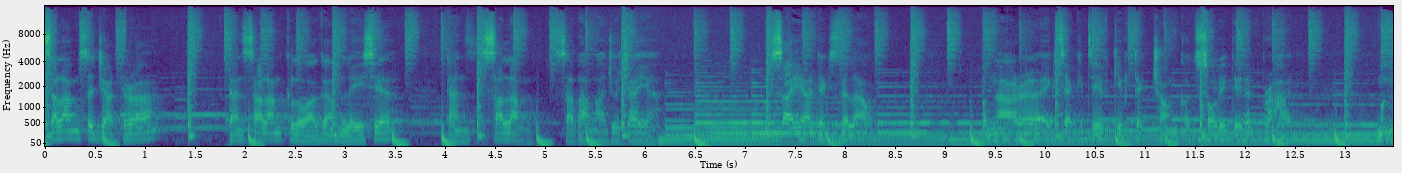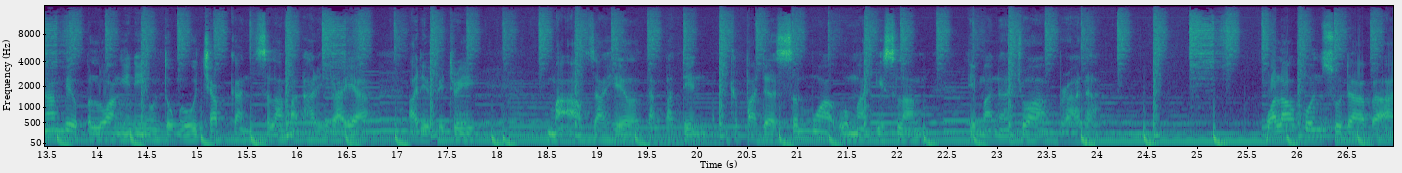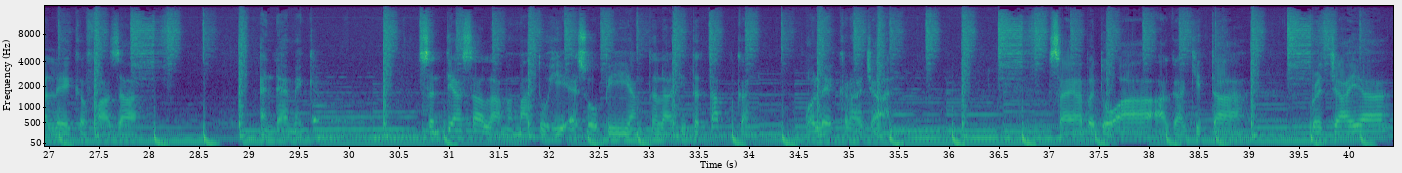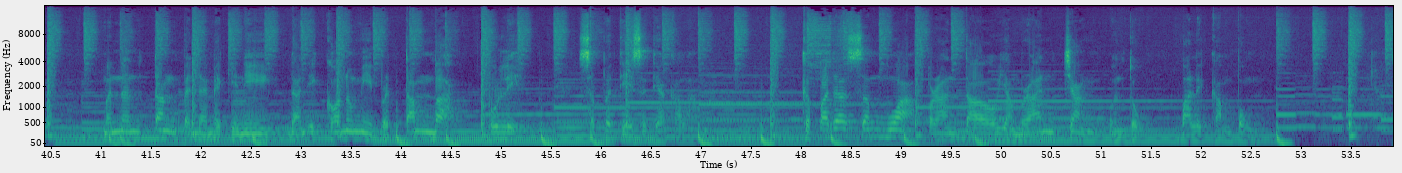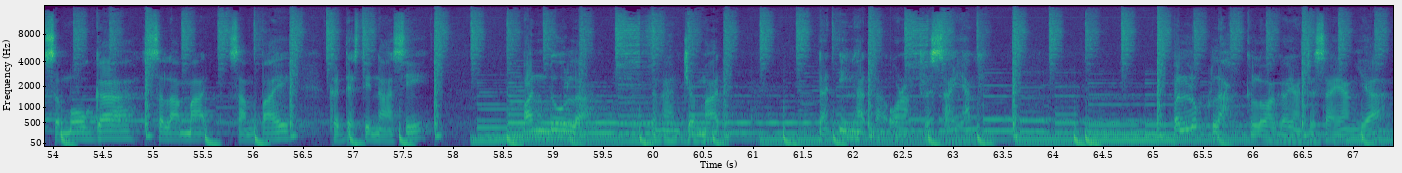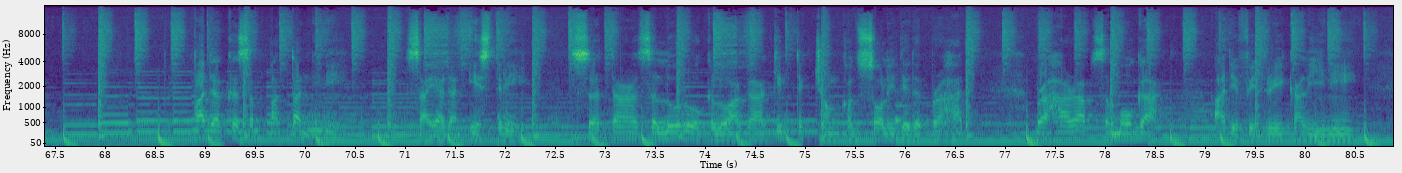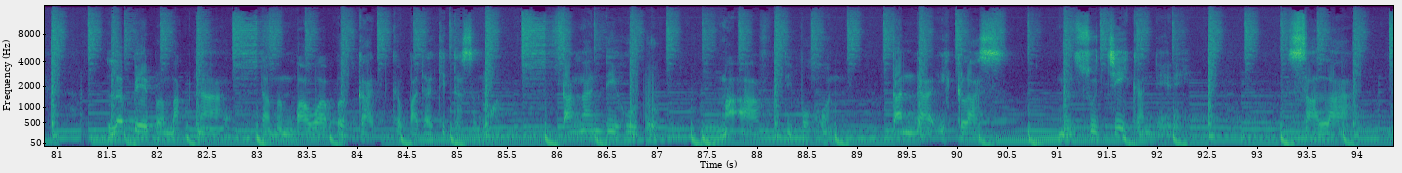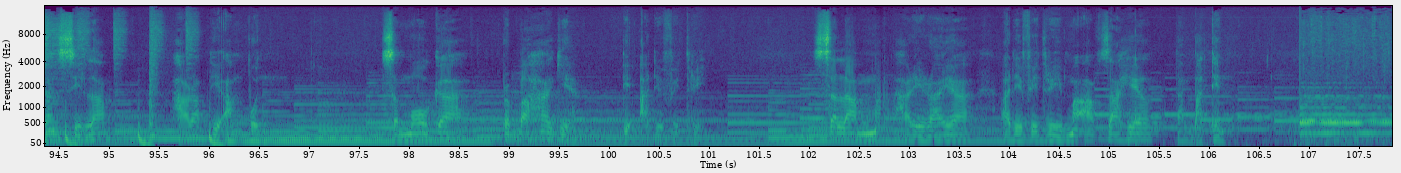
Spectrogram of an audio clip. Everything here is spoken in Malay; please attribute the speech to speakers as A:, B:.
A: Salam sejahtera dan salam keluarga Malaysia dan salam Sabah Maju Jaya. Saya Dexter Lau, pengarah eksekutif Kim Tech Chong Consolidated Berhad, mengambil peluang ini untuk mengucapkan selamat Hari Raya Aidilfitri, maaf zahir dan batin kepada semua umat Islam di mana jua berada. Walaupun sudah beralih ke fasa endemik, sentiasalah mematuhi SOP yang telah ditetapkan oleh kerajaan. Saya berdoa agar kita berjaya menentang pandemik ini dan ekonomi bertambah pulih seperti sedia kala. Kepada semua perantau yang merancang untuk balik kampung, semoga selamat sampai ke destinasi. Pandulah dengan jemaat dan ingatlah orang tersayang. Peluklah keluarga yang tersayang ya. Pada kesempatan ini, saya dan isteri serta seluruh keluarga Kim Tek Chong Consolidated Berhad berharap semoga Aidilfitri kali ini lebih bermakna dan membawa berkat kepada kita semua. Tangan di huduk, maaf di pohon. Tanda ikhlas mensucikan diri. Salah dan silap harap diampun. Semoga berbahagia di Aidilfitri. Selamat Hari Raya Aidilfitri. Maaf zahir dan batin. Thank you.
